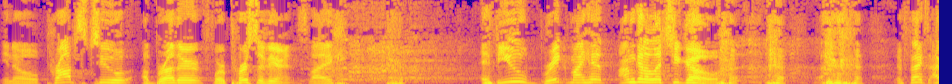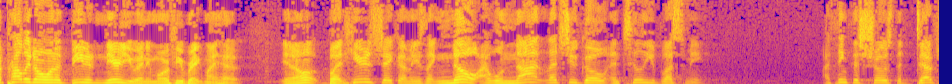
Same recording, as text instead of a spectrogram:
you know, props to a brother for perseverance. Like, if you break my hip, I'm gonna let you go. In fact, I probably don't want to be near you anymore if you break my hip. You know, but here's Jacob, and he's like, no, I will not let you go until you bless me. I think this shows the depth,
